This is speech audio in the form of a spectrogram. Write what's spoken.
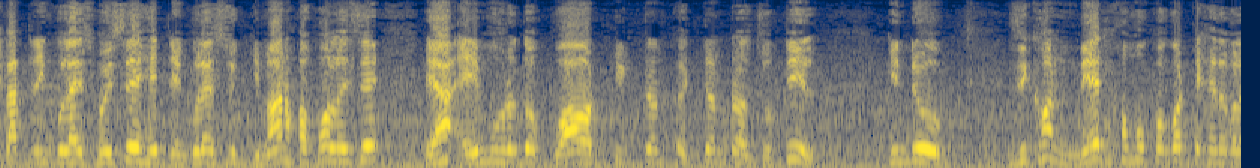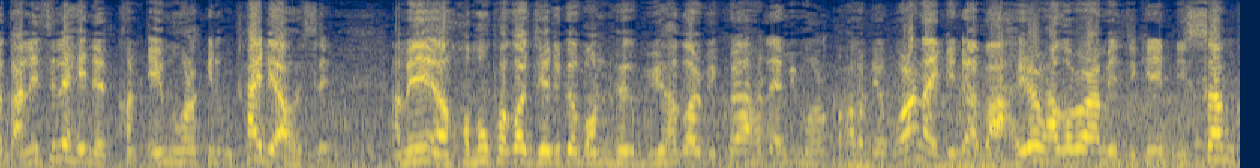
এটা ট্ৰেংকুলাইজ হৈছে সেই ট্ৰেংকুলাইজটো কিমান সফল হৈছে এয়া এই মুহূৰ্তত কোৱা অত্যন্ত জটিল। কিন্তু যিখন নেট সন্মুখত তেখেতসকলে টানিছিলে সেই নেটখন এই মুহূৰ্তত কিন্তু উঠাই দিয়া হৈছে। আমি আহ, সন্মুখভাগত যিহেতুকে বন বিভাগ- বিভাগৰ বিষয়াৰ সৈতে আমি কথা পাতিব পৰা নাই কিন্তু বাহিৰৰ ভাগৰ পৰা আমি যিখিনি দৃশ্যাংশ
